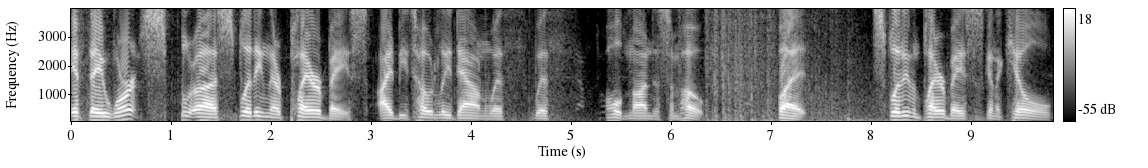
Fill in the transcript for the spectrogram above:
if they weren't spl- uh, splitting their player base, I'd be totally down with with holding on to some hope. But splitting the player base is going to kill,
